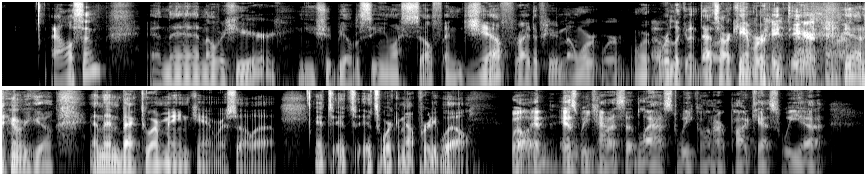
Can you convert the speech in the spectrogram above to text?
Allison, and then over here you should be able to see myself and Jeff right up here. No, we're we're we're, we're looking at that's our camera right there. yeah, there we go. And then back to our main camera. So uh, it's it's it's working out pretty well. Well, and as we kind of said last week on our podcast, we uh,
